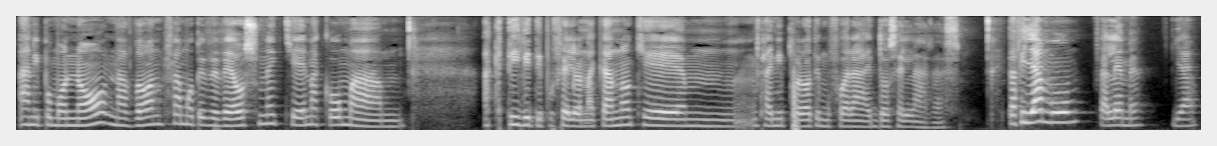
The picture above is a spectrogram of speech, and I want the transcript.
ανυπομονώ να δω αν θα μου επιβεβαιώσουν και ένα ακόμα activity που θέλω να κάνω και θα είναι η πρώτη μου φορά εντός Ελλάδας. Τα φιλιά μου, τα λέμε. Γεια.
